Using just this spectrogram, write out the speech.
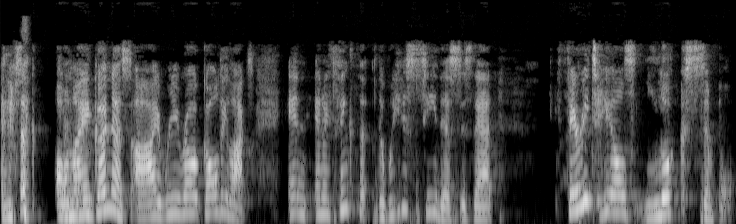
And I was like, Oh my goodness, I rewrote Goldilocks. And and I think that the way to see this is that fairy tales look simple.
